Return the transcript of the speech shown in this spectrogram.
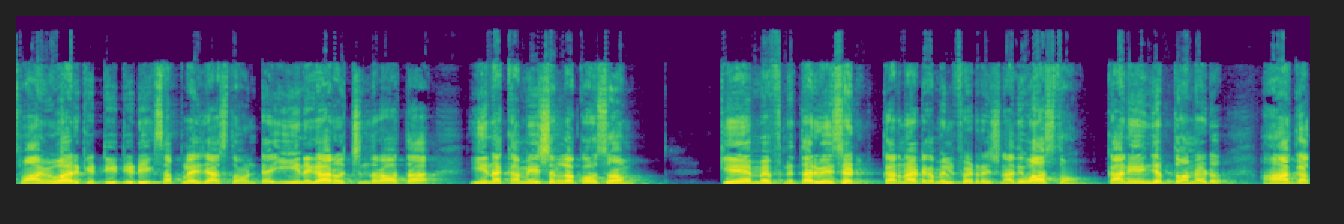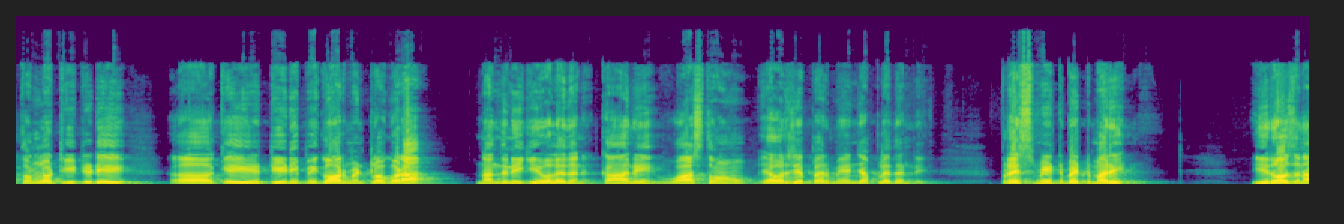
స్వామివారికి టీటీడీకి సప్లై చేస్తూ ఉంటే ఈయన గారు వచ్చిన తర్వాత ఈయన కమిషన్ల కోసం కేఎంఎఫ్ని తరివేశాడు కర్ణాటక మిల్క్ ఫెడరేషన్. అది వాస్తవం. కానీ ఏం చెప్తా ఉన్నాడు? "ఆ, గతంలో టీటీడీ కి టీడీపీ గవర్నమెంట్లో కూడా నందినికి ఇవ్వలేదని. కానీ వాస్తవం ఎవరు చెప్పారు? మేం చెప్పలేదండి. ప్రెస్ మీట్ పెట్టి మరి ఈ రోజున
